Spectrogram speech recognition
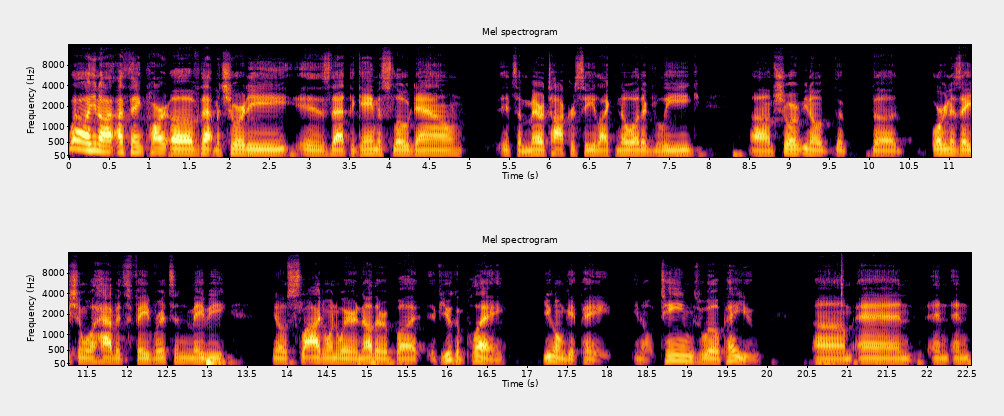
Well, you know, I think part of that maturity is that the game is slowed down. It's a meritocracy like no other league. Um, sure, you know, the the organization will have its favorites and maybe, you know, slide one way or another, but if you can play, you're gonna get paid. You know, teams will pay you. Um, and and and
